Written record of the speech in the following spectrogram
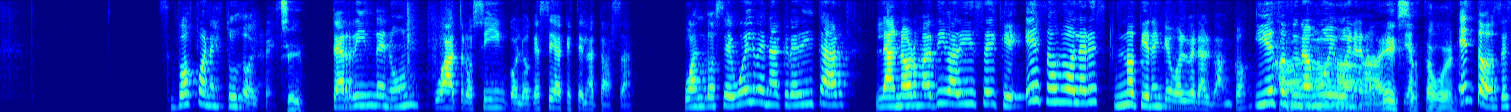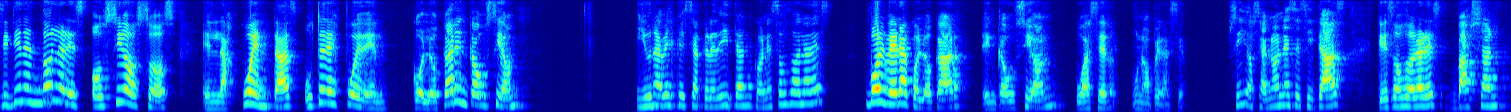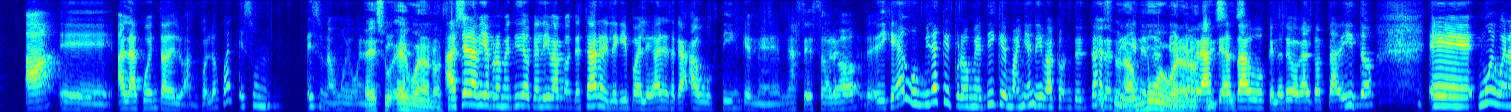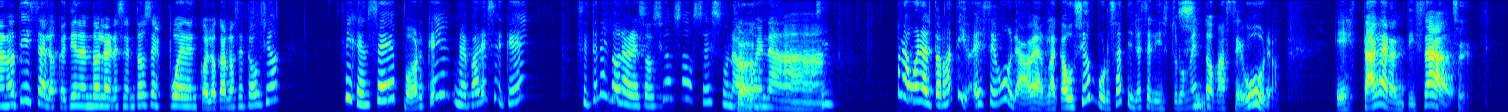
vos pones tus dólares, Sí. te rinden un 4, 5, lo que sea que esté la tasa. Cuando se vuelven a acreditar, la normativa dice que esos dólares no tienen que volver al banco. Y eso es una muy buena Ah, noticia. Eso está bueno. Entonces, si tienen dólares ociosos en las cuentas, ustedes pueden colocar en caución y una vez que se acreditan con esos dólares, volver a colocar en caución o hacer una operación. ¿Sí? O sea, no necesitas que esos dólares vayan a, eh, a la cuenta del banco, lo cual es, un, es una muy buena noticia. es buena noticia. Ayer había prometido que le iba a contestar el equipo de legales acá, Agustín, que me, me asesoró. Le dije, Agus, mirá que prometí que mañana iba a contestar. Es una muy necesito- buena noticia Gracias. Agus, que lo tengo acá al costadito. Eh, muy buena noticia, los que tienen dólares entonces pueden colocarlos en caución. Fíjense, porque me parece que si tenés dólares ociosos es una Claro. buena... Sí. Una buena alternativa, es segura. A ver, la caución bursátil es el instrumento Sí. más seguro. Está garantizado. Sí.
